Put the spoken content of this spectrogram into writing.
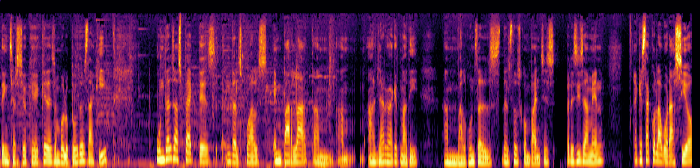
d'inserció que, que desenvolupeu des d'aquí. Un dels aspectes dels quals hem parlat amb, amb, al llarg d'aquest matí amb alguns dels, dels teus companys és precisament aquesta col·laboració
